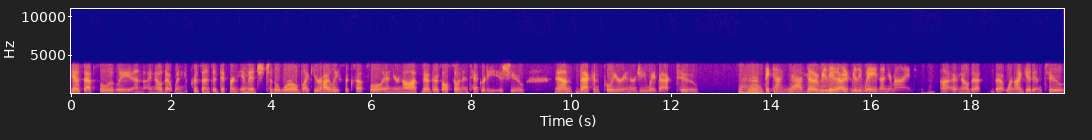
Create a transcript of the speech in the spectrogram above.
Yes, absolutely. And I know that when you present a different image to the world, like you're highly successful and you're not, there there's also an integrity issue. And that can pull your energy way back too. Mhm, big time. Yeah. So it really yeah. it really weighs on your mind. Mm-hmm. Uh, I know that that when I get into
